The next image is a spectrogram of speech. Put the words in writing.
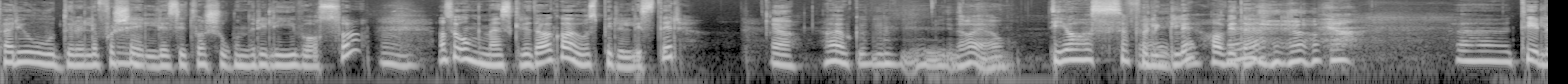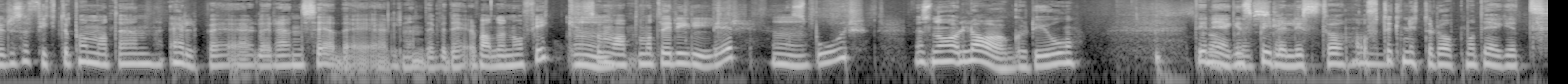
perioder eller forskjellige mm. situasjoner i livet også. Mm. Altså Unge mennesker i dag har jo spillelister. Ja. Har ikke, det har jeg jo. Ja, selvfølgelig har vi det. Ja. Uh, tidligere så fikk du på en måte en LP eller en CD eller en DVD, eller hva du nå fikk, mm. som var på en måte riller, mm. spor. Mens nå lager du jo din egen spilleliste, og ofte knytter det opp mot eget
